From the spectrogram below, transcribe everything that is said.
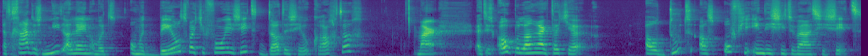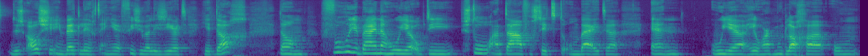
het gaat dus niet alleen om het, om het beeld wat je voor je ziet. Dat is heel krachtig. Maar het is ook belangrijk dat je al doet alsof je in die situatie zit. Dus als je in bed ligt en je visualiseert je dag, dan voel je bijna hoe je op die stoel aan tafel zit te ontbijten en hoe je heel hard moet lachen om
